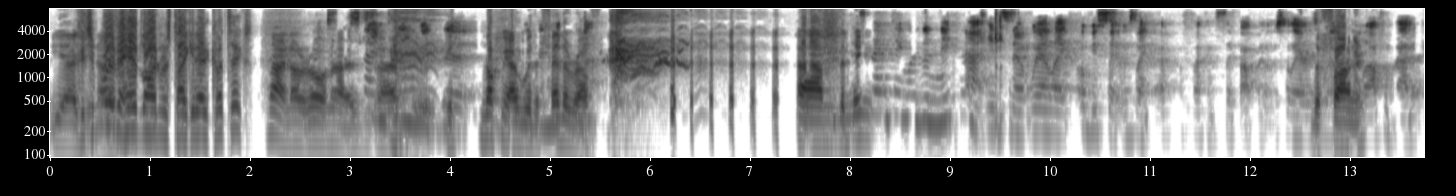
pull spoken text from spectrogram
Yeah. As Could you know. believe a headline was taken out of context? No, not at all. No. It's the Uh, thing with you the- knocked me over with a feather, Ralph. Um, the the same thing with the knick-knack incident where, like, obviously it was like a, fucking slip up. But it was hilarious. The phone. laugh about it.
